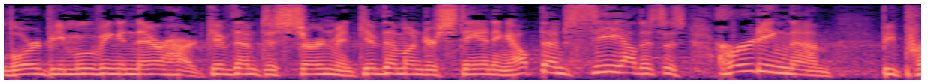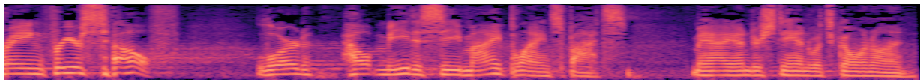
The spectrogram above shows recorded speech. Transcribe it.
Lord, be moving in their heart. Give them discernment. Give them understanding. Help them see how this is hurting them. Be praying for yourself. Lord, help me to see my blind spots. May I understand what's going on.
